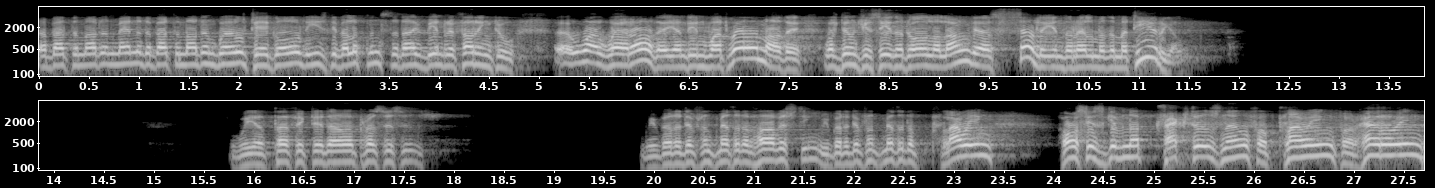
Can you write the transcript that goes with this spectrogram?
about the modern man and about the modern world. Take all these developments that I've been referring to. Uh, well, where are they and in what realm are they? Well, don't you see that all along they're solely in the realm of the material? We have perfected our processes. We've got a different method of harvesting. We've got a different method of plowing. Horses given up, tractors now for plowing, for harrowing,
